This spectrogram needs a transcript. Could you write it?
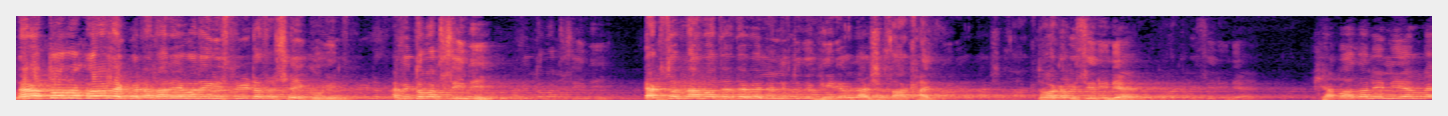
না তোরও করা লাগবে না। দাঁড়িয়ে মানে স্পিরিট আছে সেই করিনি আমি তোমাকে চিনি। একজন নামাজে দেবে নিলে তুমি ভিড়েও আসে চা খাই। তোমাকে আমি চিনি না। খেপা জানি নিয়ে না,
